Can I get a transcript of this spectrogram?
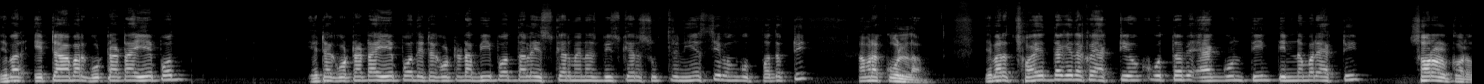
এবার এটা আবার গোটাটা এ পদ এটা গোটাটা এ পদ, এটা গোটাটা বি পদ, তাহলে স্কোয়ার মাইনাস বি স্কোয়ারের সূত্রে নিয়ে এসেছি এবং উৎপাদকটি আমরা করলাম। এবার ছয়ের দাগে দেখো একটি অঙ্ক করতে হবে, এক গুণ তিন তিন নম্বরে একটি সরল করো।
